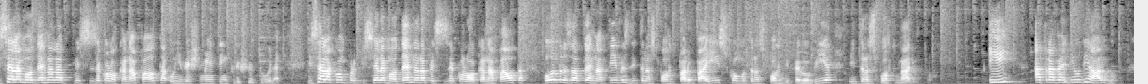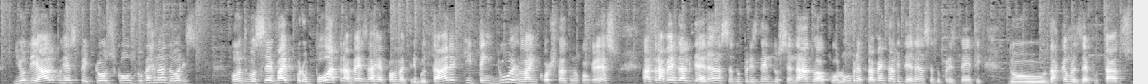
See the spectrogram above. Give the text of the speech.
E se ela é moderna, ela precisa colocar na pauta o investimento em infraestrutura. E se ela, se ela é moderna, ela precisa colocar na pauta outras alternativas de transporte para o país, como transporte de ferrovia e transporte marítimo. E através de um diálogo, de um diálogo respeitoso com os governadores, onde você vai propor, através da reforma tributária, que tem duas lá encostadas no Congresso, através da liderança do presidente do Senado, Alcolumbre, através da liderança do presidente do, da Câmara dos Deputados,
